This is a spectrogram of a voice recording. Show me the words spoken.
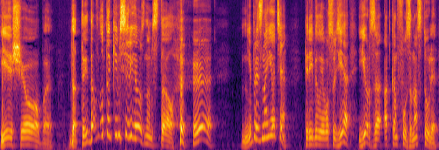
«Еще бы! Да ты давно таким серьезным стал! Хе-хе!» «Не признаете?» — перебил его судья, ерза от конфуза на стуле.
